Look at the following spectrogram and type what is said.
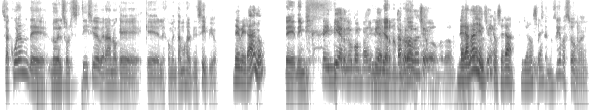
¿Se acuerdan de lo del solsticio de verano que, que les comentamos al principio? De verano. De, de invi- De invierno, compa, de de invierno. invierno, ¿Estás perdón. Verano argentino será. Yo no sé. No sé, no sé qué pasó, man.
